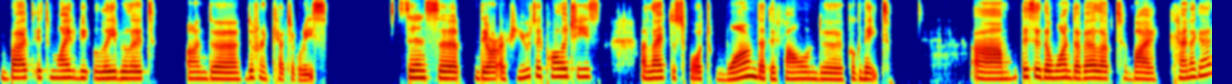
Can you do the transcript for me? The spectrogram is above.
but it might be labeled under different categories. Since uh, there are a few typologies, I'd like to spot one that I found uh, cognate. Um, this is the one developed by Kernaghan.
